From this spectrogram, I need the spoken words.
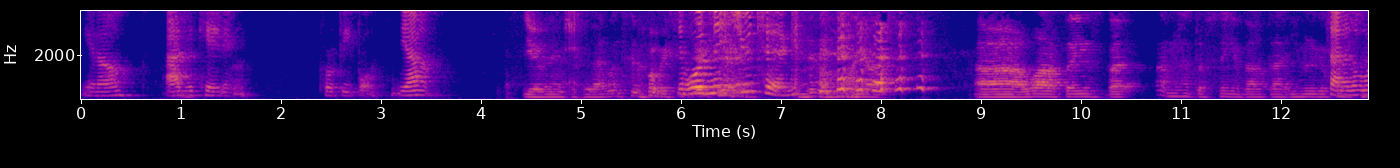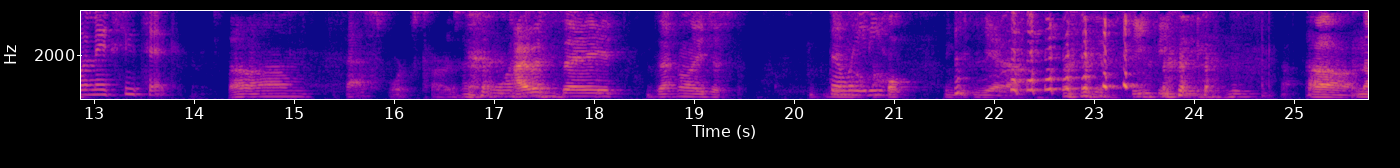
You know, mm-hmm. advocating for people. Yeah. You have an answer for that one? what makes you What tick? makes you tick? oh my god. Uh, a lot of things, but I'm gonna have to think about that. You wanna go Tyler, first? what makes you tick? Um, Fast sports cars. I would say definitely just The ladies. ho- yeah. CP. Uh, no,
